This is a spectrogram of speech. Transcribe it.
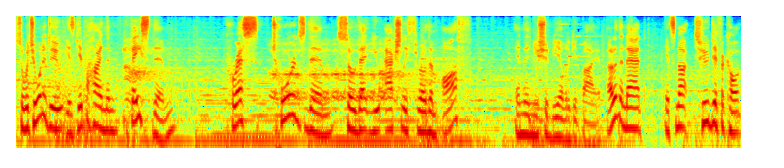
So what you want to do is get behind them, face them, press towards them so that you actually throw them off, and then you should be able to get by it. Other than that, it's not too difficult.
